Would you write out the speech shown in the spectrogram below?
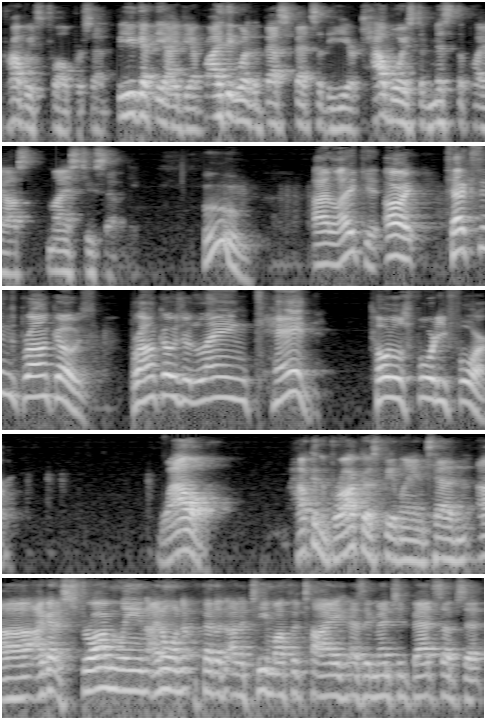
probably it's 12%, but you get the idea. I think one of the best bets of the year, Cowboys to miss the playoffs, minus 270. Ooh, I like it. All right, Texans, Broncos. Broncos are laying 10. Totals 44. Wow. How can the Broncos be laying 10? Uh, I got a strong lean. I don't want to bet on a team off a tie, as I mentioned, bad subset,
